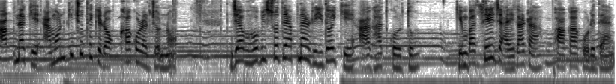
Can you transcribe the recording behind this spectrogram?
আপনাকে এমন কিছু থেকে রক্ষা করার জন্য, যা ভবিষ্যতে আপনার হৃদয়কে আঘাত করত কিংবা সেই জায়গাটা ফাঁকা করে দেন,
